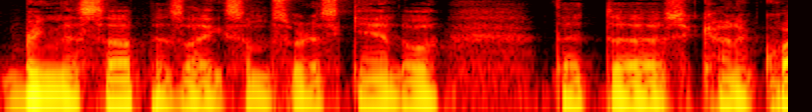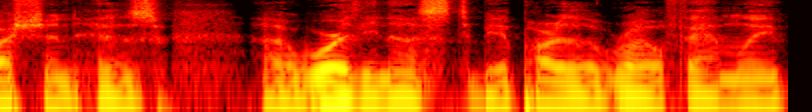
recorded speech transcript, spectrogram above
bring this up as like some sort of scandal that uh, should kind of question his uh, worthiness to be a part of the royal family.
